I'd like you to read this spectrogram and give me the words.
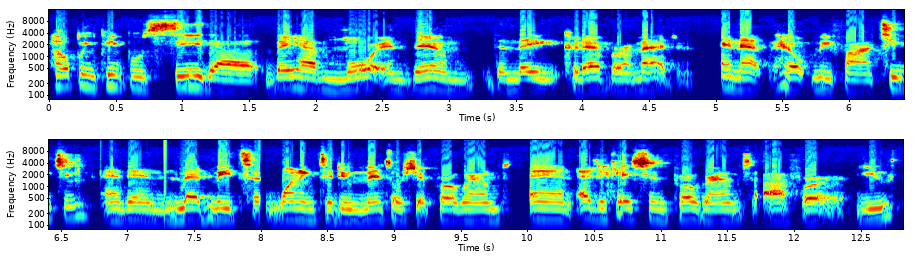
helping people see that they have more in them than they could ever imagine. And that helped me find teaching and then led me to wanting to do mentorship programs and education programs uh, for youth,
